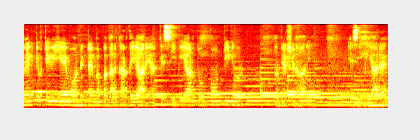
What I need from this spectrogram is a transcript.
ਬੈਂਕ ਨਿਫਟੀ ਵੀ ਜਿਵੇਂ ਮਾਰਨਿੰਗ ਟਾਈਮ ਆਪਾਂ ਗੱਲ ਕਰਦੇ ਹੀ ਆ ਰਹੇ ਹਾਂ ਕਿ ਸੀਪੀਆਰ ਤੋਂ ਕੰਟੀਨਿਊ ਰਿਜੈਕਸ਼ਨ ਆ ਰਹੀ ਹੈ। ਇਹ ਸੀਪੀਆਰ ਹੈ।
